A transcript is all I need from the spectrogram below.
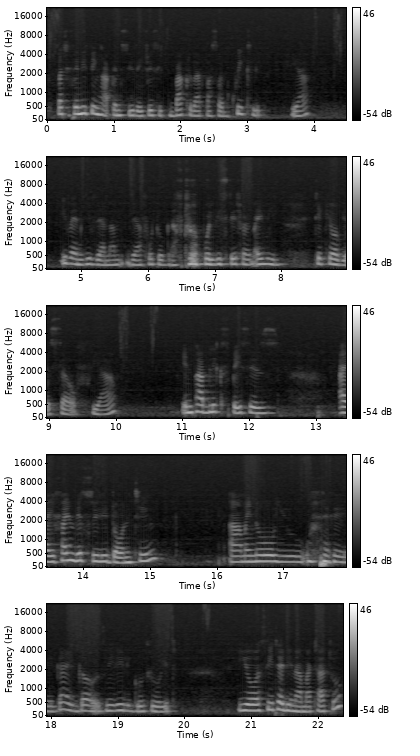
So that if anything happens to you, they trace it back to that person quickly. Yeah even give their num- their photograph to a police station. I mean, take care of yourself, yeah. In public spaces, I find this really daunting. Um, I know you, guy, girls, we really go through it. You're seated in a matatu,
